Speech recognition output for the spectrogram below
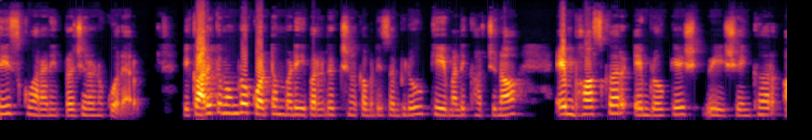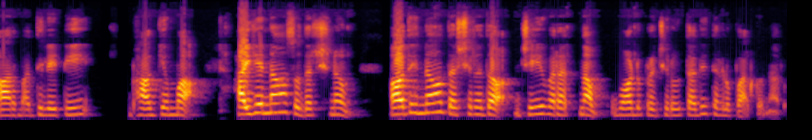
తీసుకోవాలని ప్రజలను కోరారు. ఈ కార్యక్రమంలో కొట్టంబడి పరిరక్షణ కమిటీ సభ్యులు K. Mallikarjuna M. Bhaskar M. Lokesh V. Shankar R. Maddileti Bhagyamma Ayyanna Sudarshanam Adinna Dasaratha Jeevaratnam ward ప్రజలు తదితరులు పాల్గొన్నారు.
